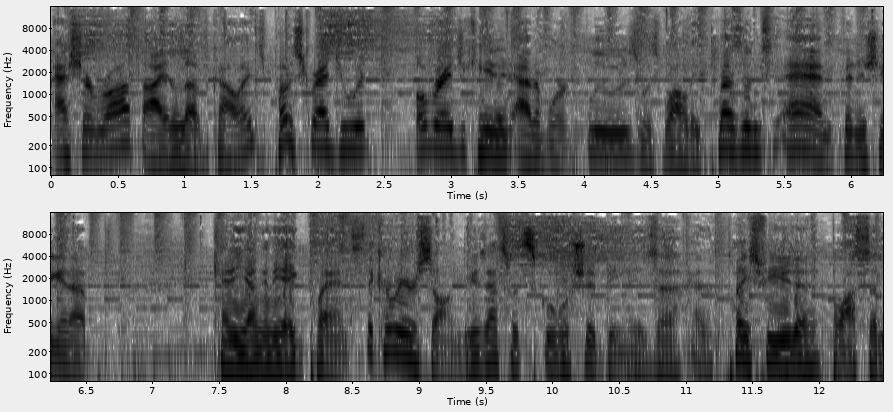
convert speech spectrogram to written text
Asher Roth, I Love College. Postgraduate, overeducated, out of work blues was Wally Pleasant, and finishing it up, Kenny Young and the Eggplants, the career song, because that's what school should be, is a, a place for you to blossom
